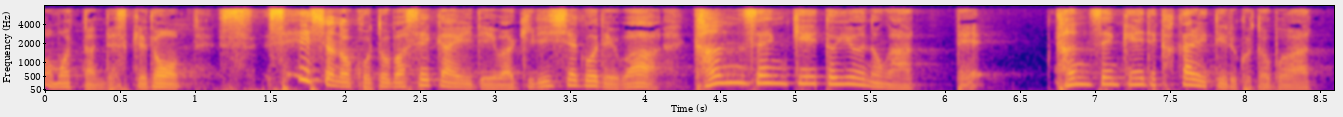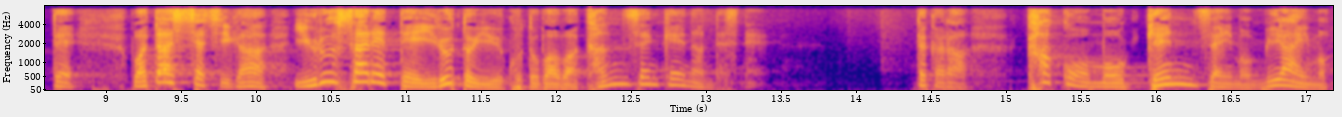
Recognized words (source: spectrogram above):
思ったんですけど聖書の言葉世界ではギリシャ語では完全形というのがあって完全形で書かれている言葉があって私たちが許されているという言葉は完全形なんですね。だから過去も現在も未来も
